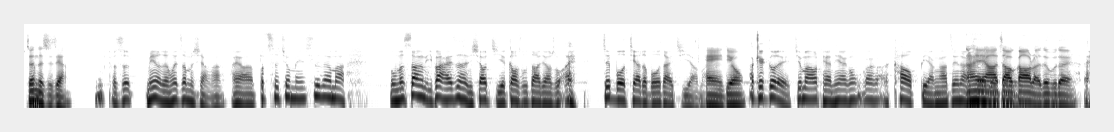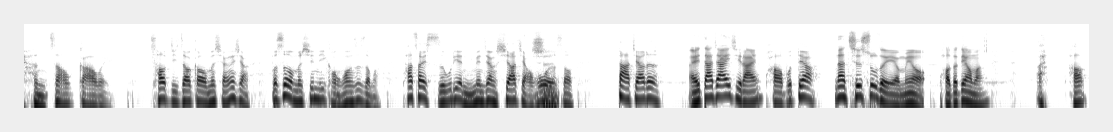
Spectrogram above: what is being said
真的是这样。可是没有人会这么想啊！哎呀，不吃就没事了嘛。我们上个礼拜还是很消极的告诉大家说，哎，这波加的波代机啊嘛，哎丢啊结果嘞，今晚我听听讲，靠边啊，真的，哎呀，糟糕了，对不对？哎，很糟糕哎，超级糟糕。我们想一想，不是我们心里恐慌是什么？他在食物链里面这样瞎搅和的时候，大家的，哎，大家一起来，跑不掉。那吃素的有没有跑得掉吗？哎，好，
